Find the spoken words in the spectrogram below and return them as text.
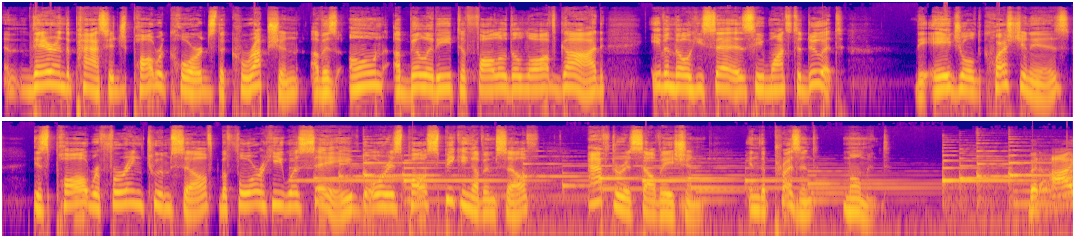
There in the passage, Paul records the corruption of his own ability to follow the law of God, even though he says he wants to do it. The age old question is, is Paul referring to himself before he was saved, or is Paul speaking of himself after his salvation in the present moment. But I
